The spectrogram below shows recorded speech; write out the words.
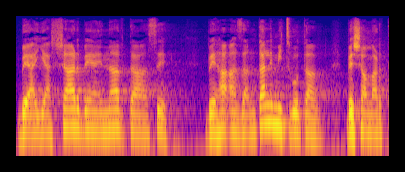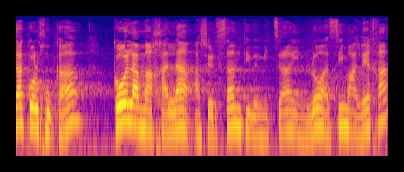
beayashar beaenav ta'ase, behaazanta le mitzvotav, beshamarta kol chukav, kol amahala asher samti bemitzraim lo asim aleja,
